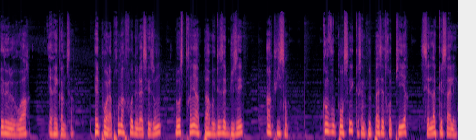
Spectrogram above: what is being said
et de le voir errer comme ça. Et pour la première fois de la saison, l'Australien a paru désabusé, impuissant. Quand vous pensez que ça ne peut pas être pire, c'est là que ça allait.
